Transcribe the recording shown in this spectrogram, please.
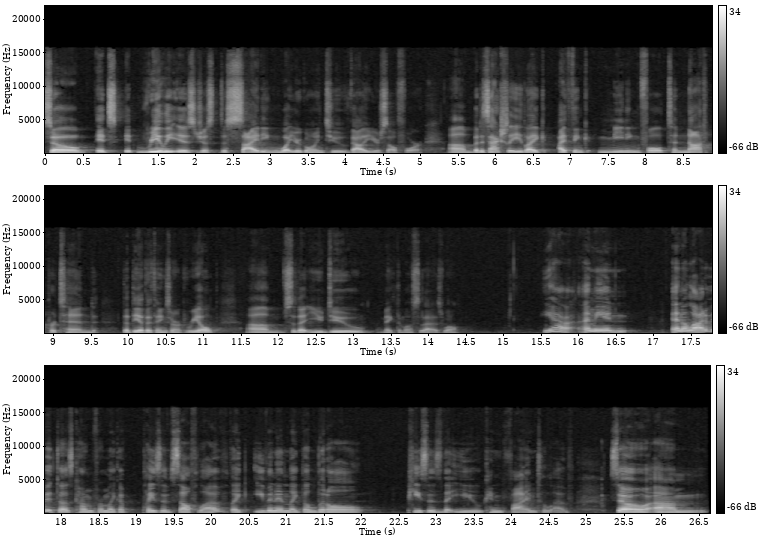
So it's it really is just deciding what you're going to value yourself for. Um, but it's actually like I think meaningful to not pretend that the other things aren't real, um, so that you do make the most of that as well. Yeah, I mean, and a lot of it does come from like a place of self-love like even in like the little pieces that you can find to love. So um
